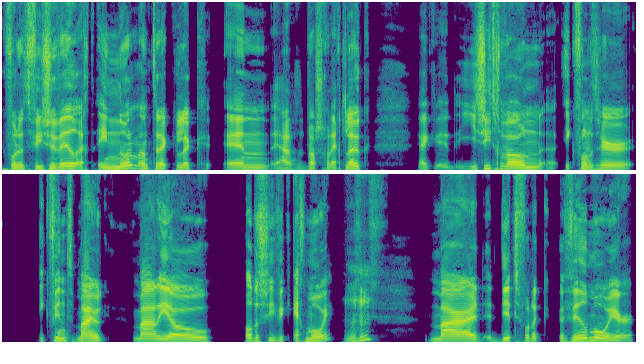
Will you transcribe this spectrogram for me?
Ik vond het visueel echt enorm aantrekkelijk. En ja, het was gewoon echt leuk. Kijk, eh, je ziet gewoon. eh, Ik vond het er. Ik vind Mario, Mario Odyssey vind ik echt mooi. mhm. Maar dit vond ik veel mooier.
